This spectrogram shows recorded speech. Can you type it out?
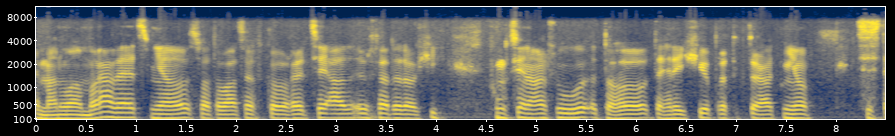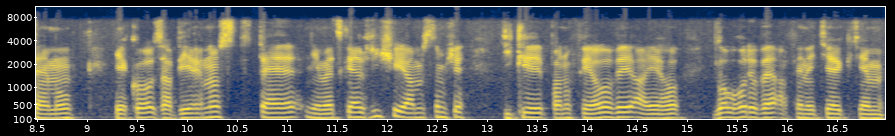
Emanuel Moravec měl svatováclavskou orlici a řada dalších funkcionářů toho tehdejšího protektorátního systému jako za věrnost té německé říši. Já myslím, že díky panu Fialovi a jeho dlouhodobé afinitě k těm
